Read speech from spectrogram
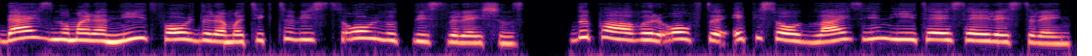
There's no more need for dramatic twists or loot distractions. The power of the episode lies in its restraint.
